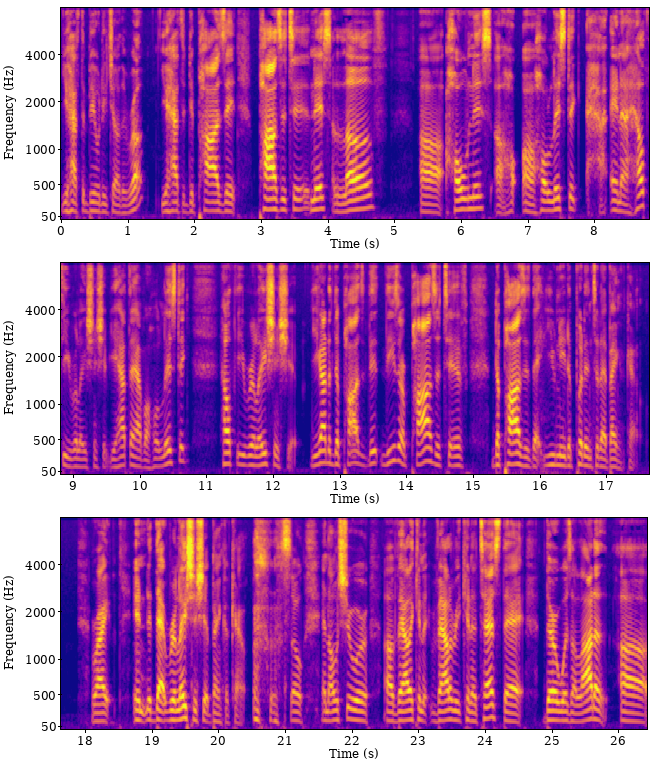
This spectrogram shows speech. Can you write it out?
You have to build each other up. You have to deposit positiveness, love, uh, wholeness, a, a holistic and a healthy relationship. You have to have a holistic, healthy relationship. You got to deposit. Th- these are positive deposits that you need to put into that bank account, right? In that relationship bank account. so, and I'm sure uh, Valerie can Valerie can attest that there was a lot of uh,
